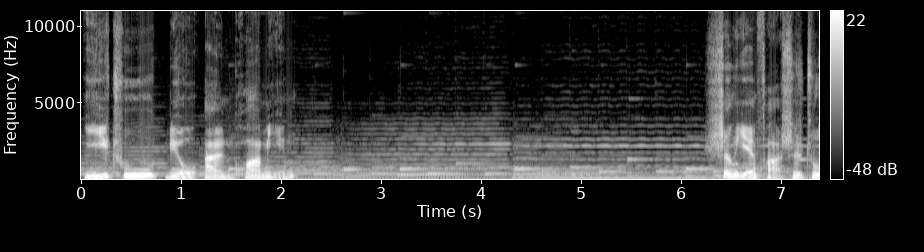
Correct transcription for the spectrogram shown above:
移出柳暗花明。圣严法师著。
